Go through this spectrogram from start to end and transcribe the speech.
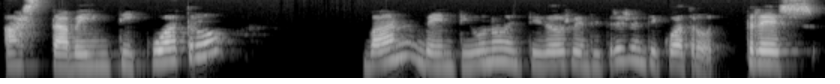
hasta 24 van 21, 22, 23, 24. 3,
